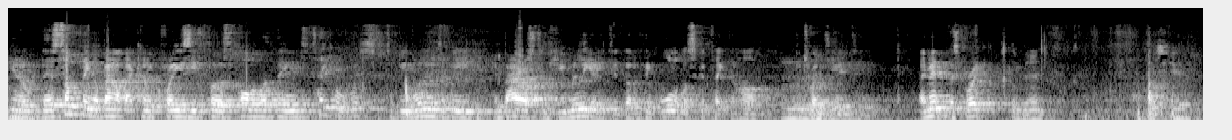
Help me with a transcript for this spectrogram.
you know, there's something about that kind of crazy first follower thing, to take a risk, to be willing to be embarrassed and humiliated that I think all of us could take to heart for mm. 2018. Amen. Let's pray. Amen. Thanks, Hugh.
